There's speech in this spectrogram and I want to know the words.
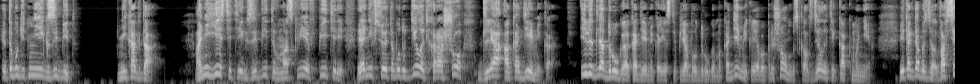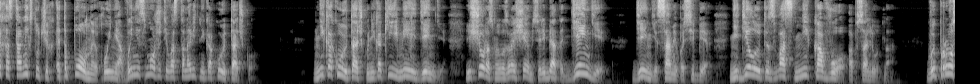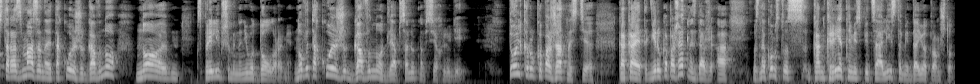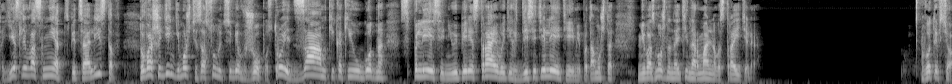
Это будет не экзибит. Никогда. Они есть эти экзибиты в Москве, в Питере, и они все это будут делать хорошо для академика. Или для друга академика, если бы я был другом академика, я бы пришел, он бы сказал, сделайте как мне. И тогда бы сделал. Во всех остальных случаях это полная хуйня. Вы не сможете восстановить никакую тачку. Никакую тачку, никакие имеет деньги. Еще раз мы возвращаемся, ребята, деньги, деньги сами по себе не делают из вас никого абсолютно. Вы просто размазанное такое же говно, но с прилипшими на него долларами. Но вы такое же говно для абсолютно всех людей. Только рукопожатность какая-то, не рукопожатность даже, а знакомство с конкретными специалистами дает вам что-то. Если у вас нет специалистов, то ваши деньги можете засунуть себе в жопу, строить замки какие угодно с плесенью и перестраивать их десятилетиями, потому что невозможно найти нормального строителя. Вот и все.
